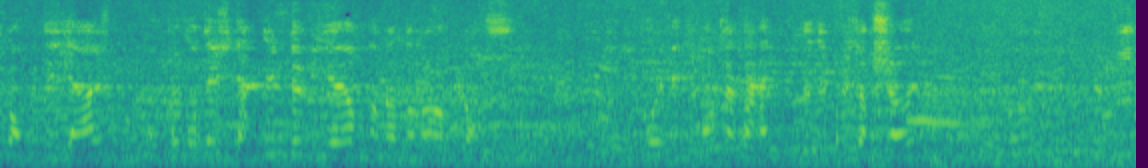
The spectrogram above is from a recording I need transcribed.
beaucoup d'embouteillage, on peut monter jusqu'à une demi-heure en attendant l'ambulance. Il faut effectivement que l'appareil puisse donner plusieurs chocs. Il que tout public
